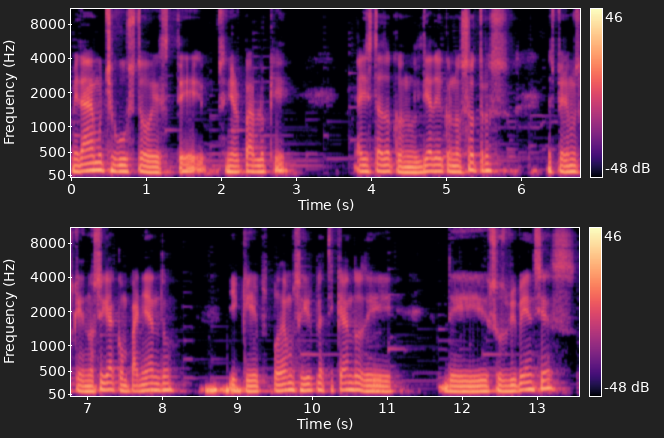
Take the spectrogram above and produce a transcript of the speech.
Me da mucho gusto, este señor Pablo, que haya estado con el día de hoy con nosotros. Esperemos que nos siga acompañando y que podamos seguir platicando de, de sus vivencias,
